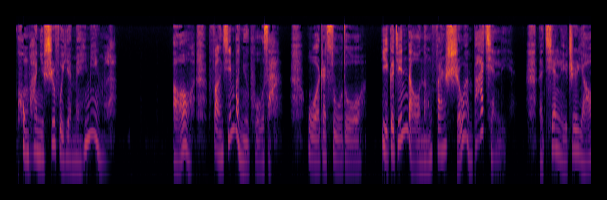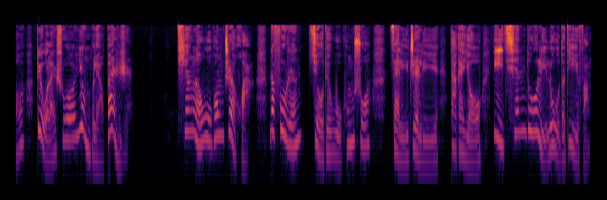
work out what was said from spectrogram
恐怕你师傅也没命了。哦，放心吧，女菩萨，我这速度，一个筋斗能翻十万八千里。那千里之遥对我来说用不了半日。听了悟空这话，那妇人就对悟空说：“在离这里大概有一千多里路的地方，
